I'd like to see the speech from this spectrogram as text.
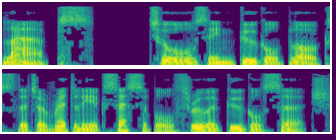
labs tools in Google Blogs that are readily accessible through a Google search.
